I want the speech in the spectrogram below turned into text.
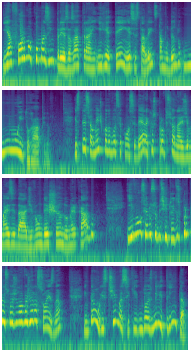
E a forma como as empresas atraem e retêm esses talentos está mudando muito rápido. Especialmente quando você considera que os profissionais de mais idade vão deixando o mercado e vão sendo substituídos por pessoas de novas gerações, né? Então, estima-se que em 2030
